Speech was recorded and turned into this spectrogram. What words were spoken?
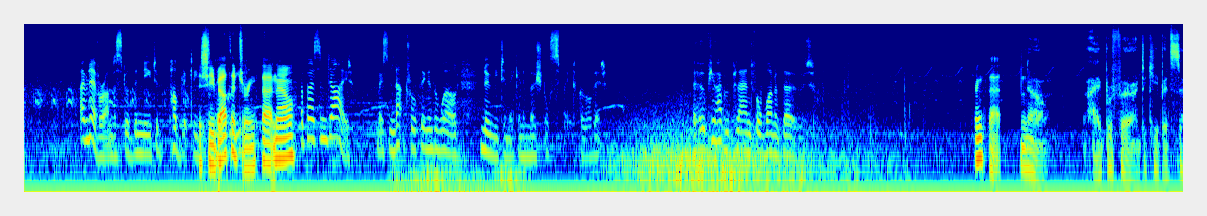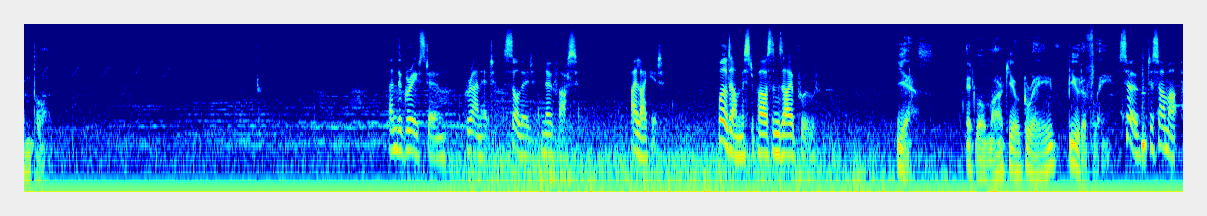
I've never understood the need to publicly Is she display about to drink that now? A person died. Most natural thing in the world. No need to make an emotional spectacle of it. I hope you haven't planned for one of those. Drink that. No, I prefer to keep it simple. And the gravestone. Granite. Solid. No fuss. I like it. Well done, Mr. Parsons. I approve. Yes, it will mark your grave beautifully. So, to sum up,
